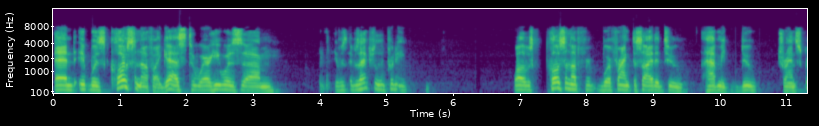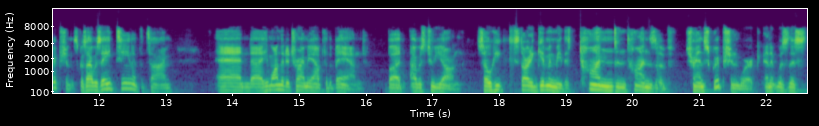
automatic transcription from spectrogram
And it was close enough, I guess, to where he was. Um, it was it was actually pretty. Well, it was close enough for, where Frank decided to have me do transcriptions because I was 18 at the time, and uh, he wanted to try me out for the band, but I was too young. So he started giving me this tons and tons of transcription work, and it was this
